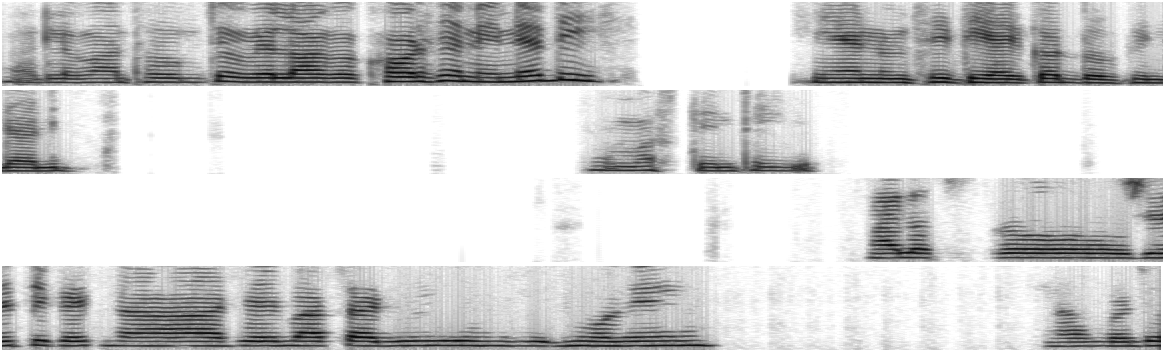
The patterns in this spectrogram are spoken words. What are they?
એટલે વાં થોડુંક જો વેલા આગળ ખડ છે ને નદી, એનું સીધી હારી કરી દઉં ભીંડાની. મસ્તી થઈ ગયું હાલો તો જય શ્રી કૃષ્ણ જય માતાજી ગુડ મોર્નિંગ આપણે જો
